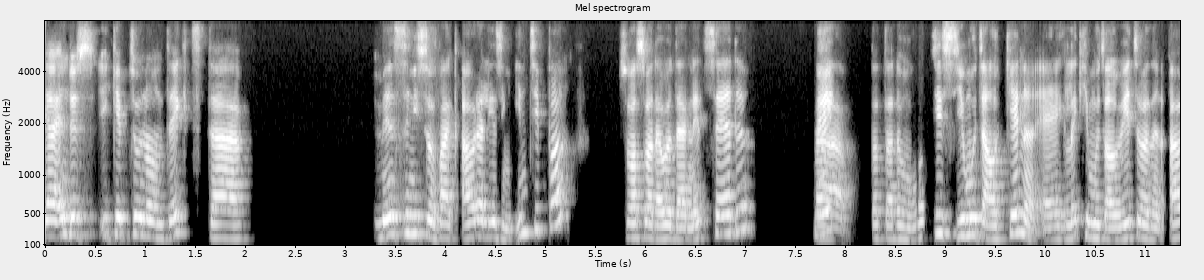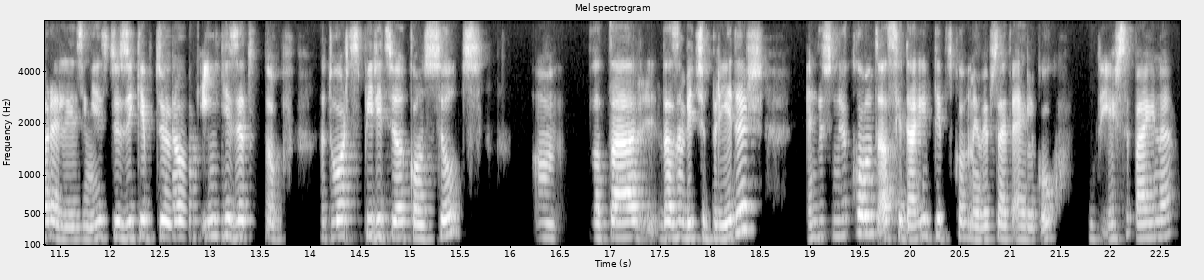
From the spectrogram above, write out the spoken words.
ja, en dus ik heb toen ontdekt dat mensen niet zo vaak aura-lezing intypen, zoals wat we daarnet zeiden. Maar dat dat een woord is, je moet al kennen eigenlijk. Je moet al weten wat een aura-lezing is. Dus ik heb toen ook ingezet op het woord spiritueel consult. Dat, daar, dat is een beetje breder. En dus nu komt, als je daarin typt, komt mijn website eigenlijk ook op de eerste pagina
